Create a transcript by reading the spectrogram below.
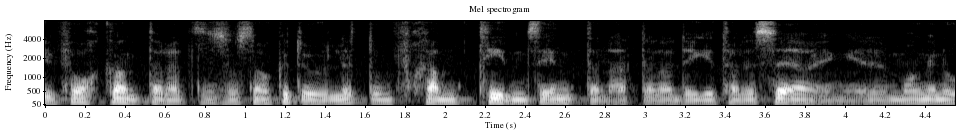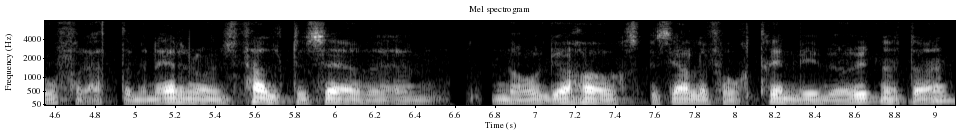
I forkant av dette så snakket du litt om fremtidens internett eller digitalisering. mange ord for dette, men Er det noen felt du ser eh, Norge har spesielle fortrinn vi bør utnytte?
